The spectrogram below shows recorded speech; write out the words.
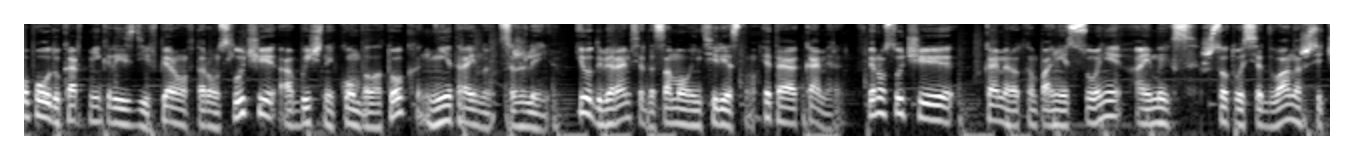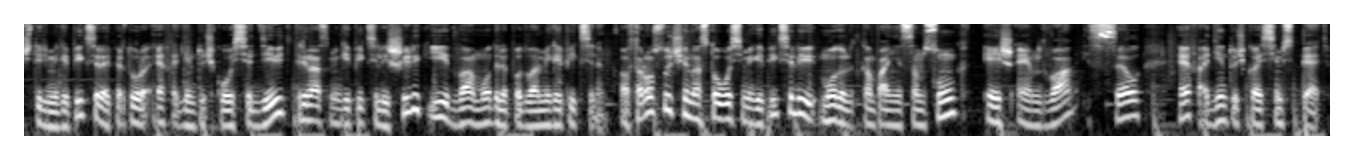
По поводу карт microSD. В первом и втором случае обычный комбо-лоток не тройной, к сожалению. И вот добираемся до самого интересного. Это камеры. В первом случае камера от компании Sony IMX 682 на 64 мегапикселя, апертура f1.89, 13 мегапикселей ширик и два модуля по 2 мегапикселя. Во втором случае на 108 мегапикселей модуль от компании Samsung HM2 из Cell f1.75.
